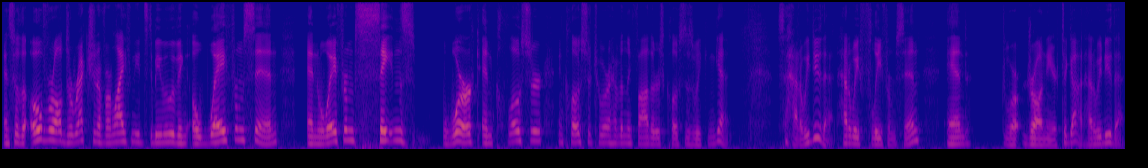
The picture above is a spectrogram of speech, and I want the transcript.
And so the overall direction of our life needs to be moving away from sin and away from Satan's work and closer and closer to our Heavenly Father as close as we can get. So, how do we do that? How do we flee from sin and draw near to God? How do we do that?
